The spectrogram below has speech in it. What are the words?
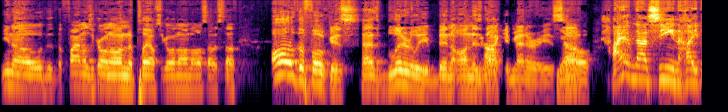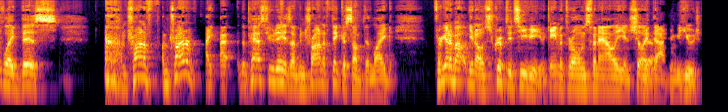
you know the, the finals are going on, the playoffs are going on, all this other stuff all of the focus has literally been on this yep. documentary. So yep. I have not seen hype like this. I'm trying to. I'm trying to. I, I, the past few days, I've been trying to think of something like, forget about you know scripted TV, the Game of Thrones finale and shit like yeah. that can be huge.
